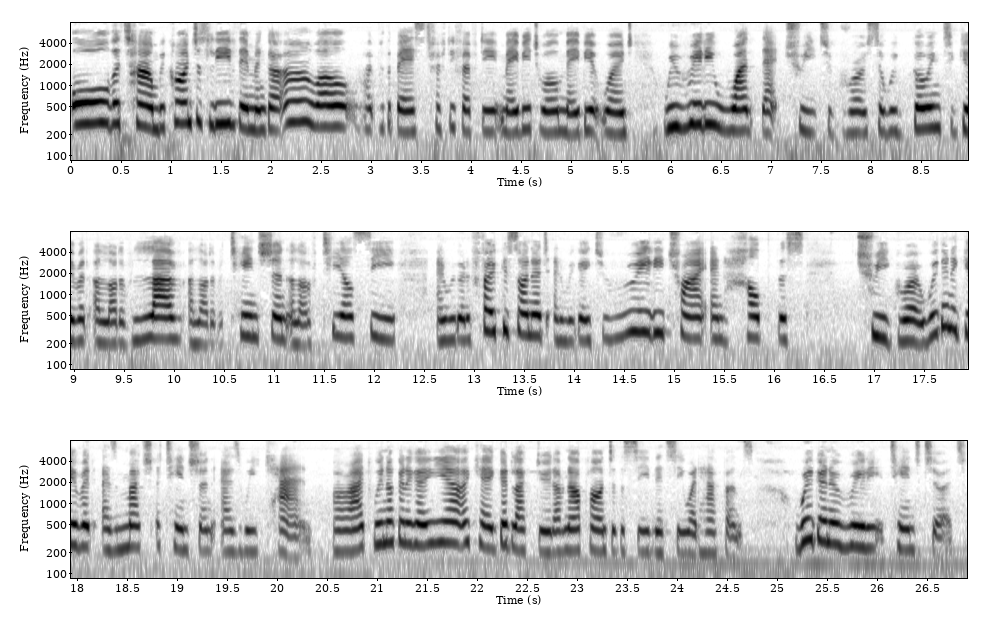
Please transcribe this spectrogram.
all the time. We can't just leave them and go, oh, well, hope for the best, 50 50. Maybe it will, maybe it won't. We really want that tree to grow. So we're going to give it a lot of love, a lot of attention, a lot of TLC, and we're going to focus on it and we're going to really try and help this tree grow. We're going to give it as much attention as we can. All right. We're not going to go, yeah, okay, good luck, dude. I've now planted the seed. Let's see what happens. We're going to really attend to it.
